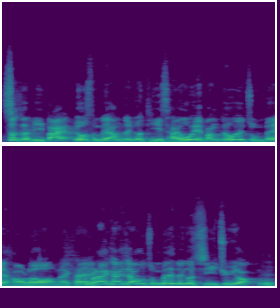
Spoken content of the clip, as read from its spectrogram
这个礼拜有什么样的一个题材，我也帮各位准备好了哦。我们来看，我们来看一下我准备的一个 CG 哦。嗯。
